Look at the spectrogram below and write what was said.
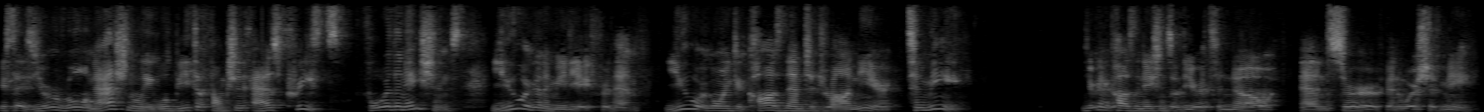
He says, Your role nationally will be to function as priests for the nations. You are going to mediate for them. You are going to cause them to draw near to me. You're going to cause the nations of the earth to know and serve and worship me.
